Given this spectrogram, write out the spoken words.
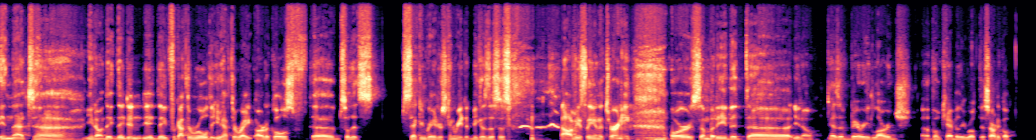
in that uh, you know they, they didn't they forgot the rule that you have to write articles uh, so that second graders can read it because this is obviously an attorney or somebody that uh, you know has a very large uh, vocabulary wrote this article.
